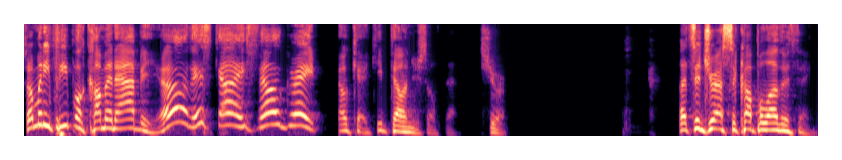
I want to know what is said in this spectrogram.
So many people coming at me. Oh, this guy felt great. Okay, keep telling yourself that. Sure. Let's address a couple other things.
